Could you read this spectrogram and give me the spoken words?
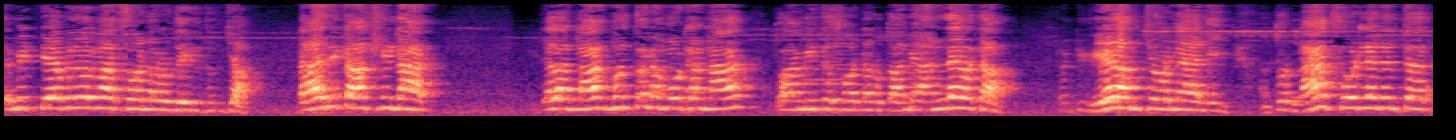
तर मी टेबलवर नाग सोडणार होतो इथे तुमच्या. डायरेक्ट असली नाग. त्याला नाग म्हणतो ना मोठा नाग तो आम्ही इथं सोडणार होतो. आम्ही आणलाय होता. पण ती वेळ आमच्यावर नाही आली. आणि तो नाग सोडल्यानंतर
